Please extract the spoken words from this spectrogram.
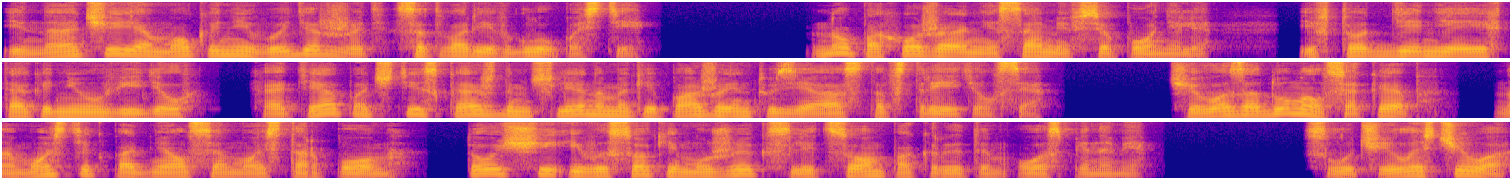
Иначе я мог и не выдержать, сотворив глупости. Но, похоже, они сами все поняли. И в тот день я их так и не увидел, хотя почти с каждым членом экипажа энтузиаста встретился. «Чего задумался, Кэп?» На мостик поднялся мой старпом, тощий и высокий мужик с лицом покрытым оспинами. «Случилось чего?»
